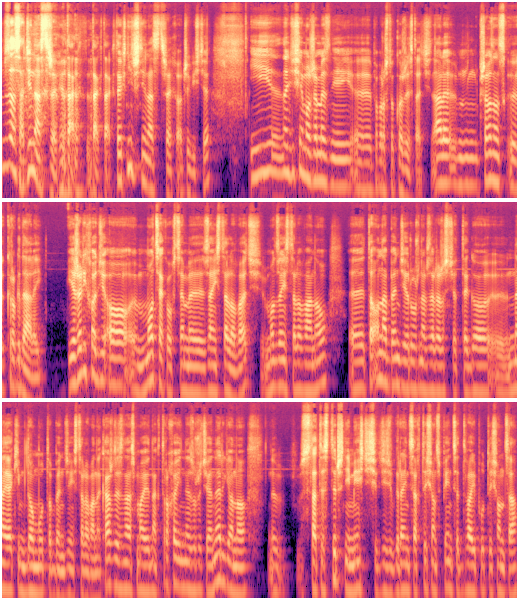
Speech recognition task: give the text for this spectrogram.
W zasadzie na strzechy, tak, tak, tak. Technicznie na strzechy oczywiście. I no, dzisiaj możemy z niej e, po prostu korzystać. No, ale mm, przechodząc e, krok dalej. Jeżeli chodzi o moc, jaką chcemy zainstalować, moc zainstalowaną, y, to ona będzie różna w zależności od tego, y, na jakim domu to będzie instalowane. Każdy z nas ma jednak trochę inne zużycie energii. Ono y, statystycznie mieści się gdzieś w granicach 1500-2500 tysiąca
